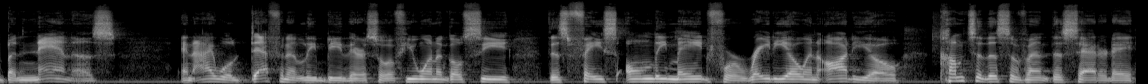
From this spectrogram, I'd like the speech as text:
bananas, and I will definitely be there. So if you want to go see this face only made for radio and audio, come to this event this Saturday,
